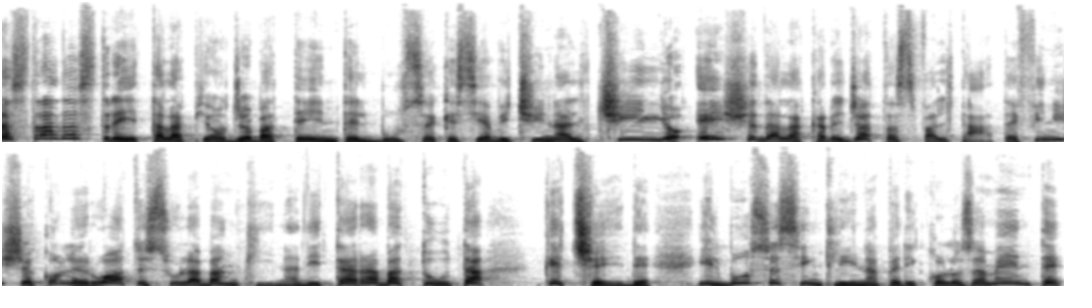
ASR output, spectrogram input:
La strada stretta, la pioggia battente, il bus che si avvicina al ciglio, esce dalla careggiata asfaltata e finisce con le ruote sulla banchina di terra battuta che cede. Il bus si inclina pericolosamente,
